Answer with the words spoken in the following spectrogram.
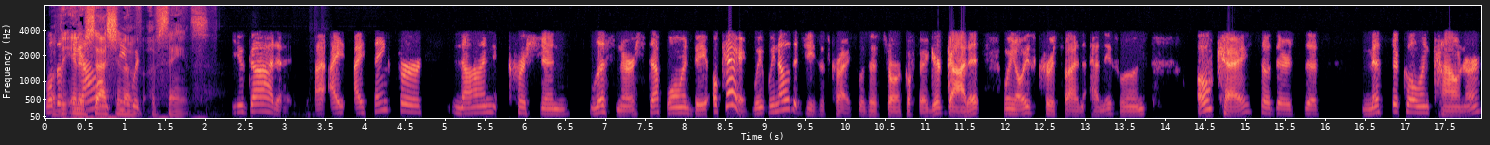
Well, of the, intercession theology of, of saints. you got it. I, I, I think for non-Christian listeners, step one would be okay. We we know that Jesus Christ was a historical figure. Got it. We know he's crucified and had these wounds. Okay, so there's this mystical encounter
